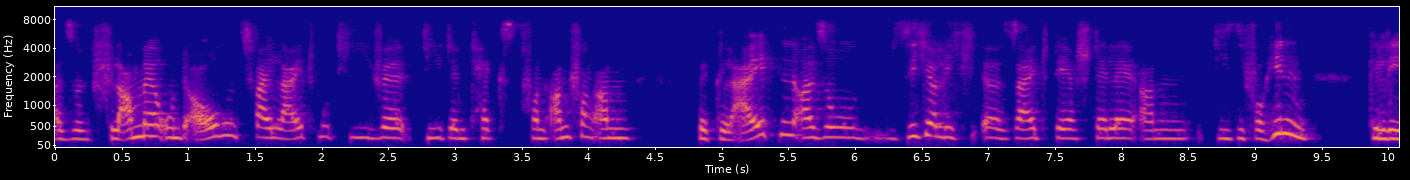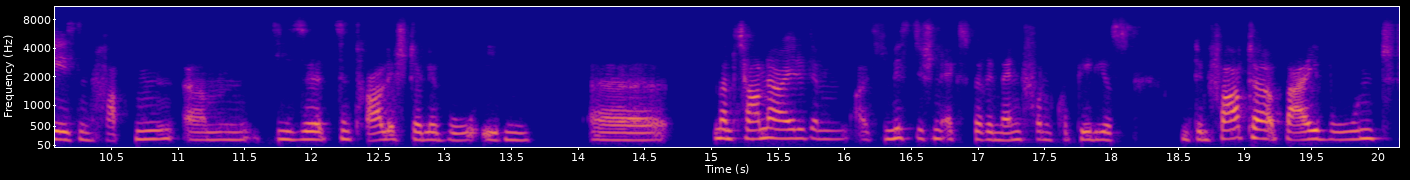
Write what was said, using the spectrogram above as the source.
Also Flamme und Augen, zwei Leitmotive, die den Text von Anfang an begleiten. Also sicherlich äh, seit der Stelle an, die Sie vorhin gelesen hatten, ähm, diese zentrale Stelle, wo eben äh, Nathanael dem alchemistischen Experiment von Coppelius und dem Vater beiwohnt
